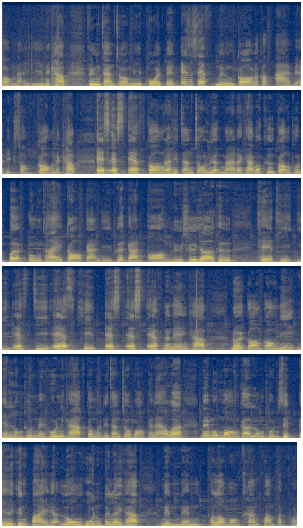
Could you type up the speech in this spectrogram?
กองไหนดีนะครับซึ่งจันโจมีโพยเป็น S S F 1 กอง แล้วก็ I M F อีก 2 กองนะครับ S S F กองแรกที่จันโจเลือกมานะครับก็คือกองทุนเปิดกรุงไทยก่อการดีเพื่อการออม หรือชื่อย่อคือ KTESGS SSF นั่นเองครับ โดยกองกองนี้เน้นลงทุนในหุ้นครับ ก็เหมือนที่จันโจบอกไปแล้วว่า ในมุมมองของการลงทุน 10 ปีขึ้นไปเนี่ยลงหุ้นไปเลยครับ เน้นๆ เพราะเรามองข้ามความผันผวน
